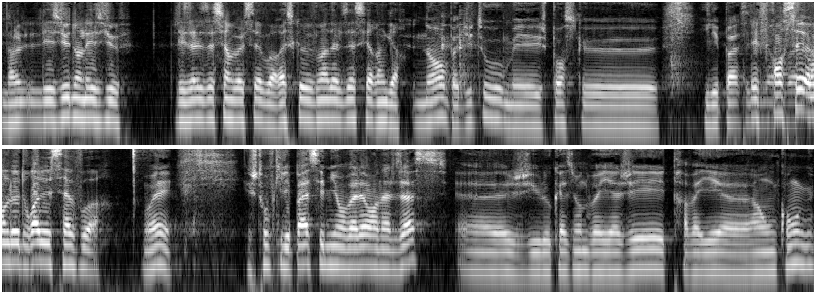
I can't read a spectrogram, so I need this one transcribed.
dans les yeux dans les yeux les Alsaciens veulent savoir est-ce que le vin d'Alsace est ringard Non, pas du tout, mais je pense que il est pas. assez les Français ont le droit de savoir Ouais. Et je trouve qu'il est pas assez mis en valeur en Alsace. Euh, J'ai eu l'occasion de voyager, et de travailler euh, à Hong Kong,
